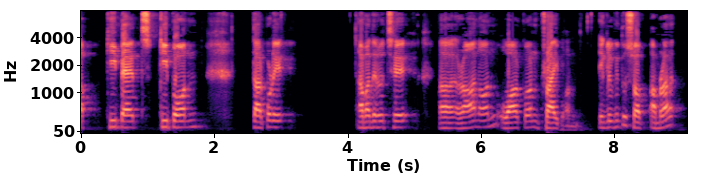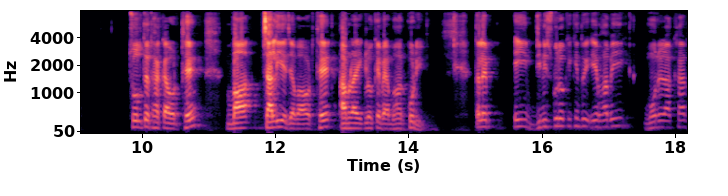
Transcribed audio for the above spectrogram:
up keep at keep on তারপরে আমাদের হচ্ছে run on work on drive on এগুলো কিন্তু সব আমরা চলতে থাকা অর্থে বা চালিয়ে যাওয়া অর্থে আমরা এগুলোকে ব্যবহার করি। তাহলে এই জিনিসগুলোকে কিন্তু এভাবেই মনে রাখার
